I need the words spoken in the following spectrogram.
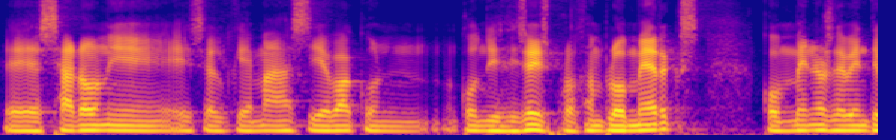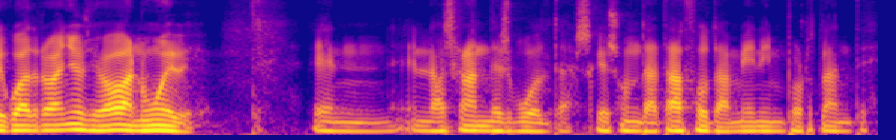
Eh, Saroni es el que más lleva con, 16. Por ejemplo, Merckx, con menos de 24 años, llevaba 9 en, las grandes vueltas, que es un datazo también importante.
